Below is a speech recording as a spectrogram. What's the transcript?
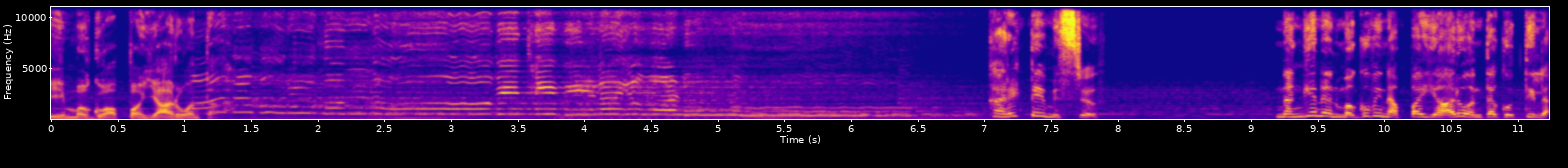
ಈ ಮಗು ಅಪ್ಪ ಯಾರು ಅಂತ? ಕರೆಕ್ಟೇ, ಮಿಸ್ಟರ್. ನಂಗೆ ನನ್ನ ಮಗುವಿನ ಅಪ್ಪ ಯಾರು ಅಂತ ಗೊತ್ತಿಲ್ಲ.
